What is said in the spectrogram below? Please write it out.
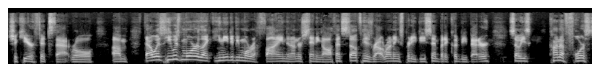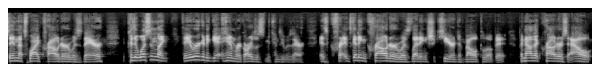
Shakir fits that role. Um, that was he was more like he needed to be more refined and understanding offense stuff. His route running is pretty decent, but it could be better. So he's kind of forced in. That's why Crowder was there because it wasn't like they were going to get him regardless if McKenzie was there. It's, it's getting Crowder was letting Shakir develop a little bit, but now that Crowder's out,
